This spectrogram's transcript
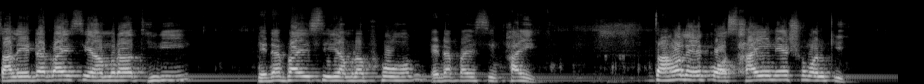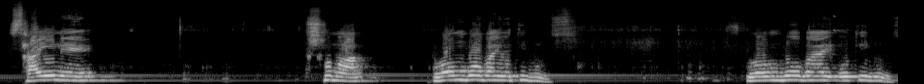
তাহলে এটা পাইছি আমরা থ্রি এটা পাইছি আমরা ফোর এটা পাইছি ফাইভ তাহলে সাইন এ সমান কি? সাইন এ সমান লম্ব বাই অতিভুজ। লম্ব বাই অতিভুজ।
